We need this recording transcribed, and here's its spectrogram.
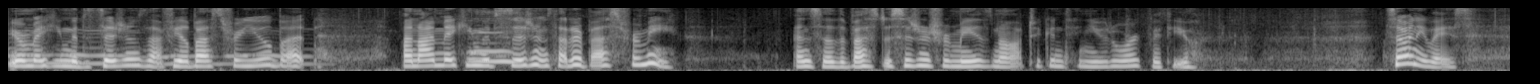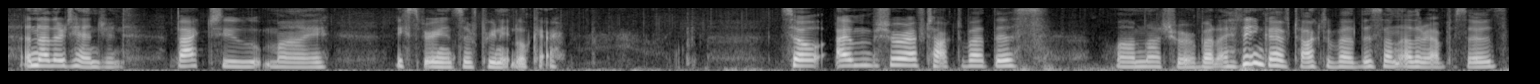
you're making the decisions that feel best for you, but and I'm making the decisions that are best for me. And so the best decision for me is not to continue to work with you. So, anyways, another tangent. Back to my experience of prenatal care. So, I'm sure I've talked about this. Well, I'm not sure, but I think I've talked about this on other episodes.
